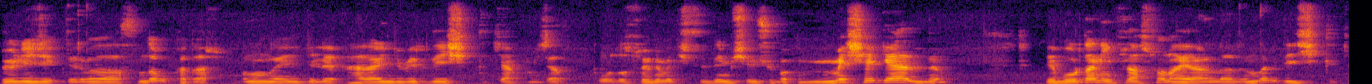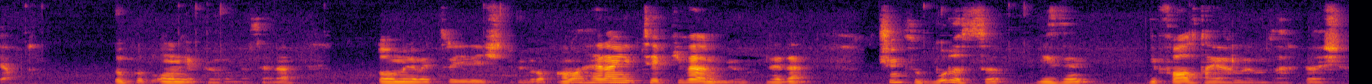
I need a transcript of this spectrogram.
söyleyeceklerimiz aslında bu kadar. Bununla ilgili herhangi bir değişiklik yapmayacağız. Burada söylemek istediğim şey şu. Bakın Mesh'e geldim. Ve buradan enflasyon ayarlarında bir değişiklik yaptım. 9-10 yapıyorum mesela. Son milimetreyi değiştiriyorum. Ama herhangi bir tepki vermiyor. Neden? Çünkü burası bizim default ayarlarımız arkadaşlar.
